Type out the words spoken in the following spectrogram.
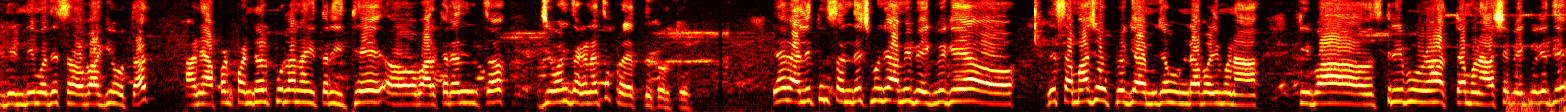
दिंडीमध्ये सहभागी होतात. आणि आपण पंढरपूरला नाही तर इथे वारकऱ्यांचं जीवन जगण्याचा प्रयत्न करतो. या रॅलीतून संदेश म्हणजे आम्ही वेगवेगळे जे समाज उपयोगी आहे म्हणजे हुंडाबळी म्हणा किंवा स्त्रीभ्रूण हत्या म्हणा असे वेगवेगळे जे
